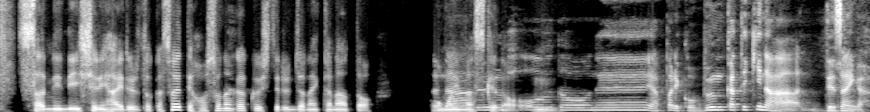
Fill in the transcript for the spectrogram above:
3人で一緒に入れるとか、そうやって細長くしてるんじゃないかなと思いますけど。なるほどね。やっぱりこう文化的なデザインが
